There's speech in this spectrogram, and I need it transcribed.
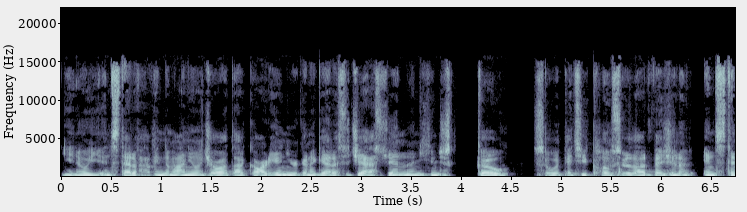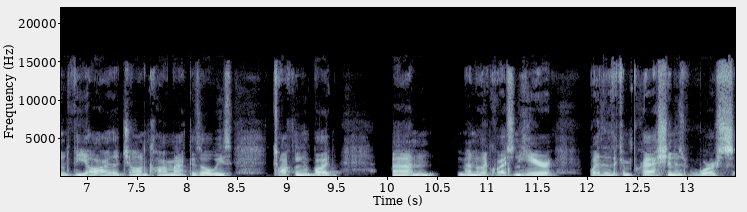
You know, you, instead of having to manually draw out that guardian, you're going to get a suggestion and you can just go. So it gets you closer to that vision of instant VR that John Carmack is always talking about. Um, another question here: whether the compression is worse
